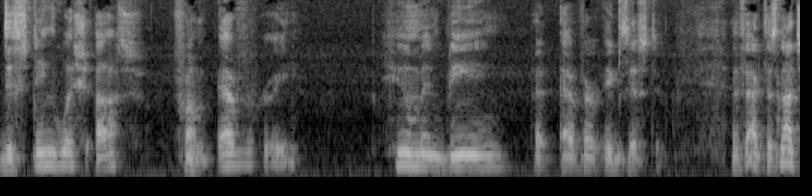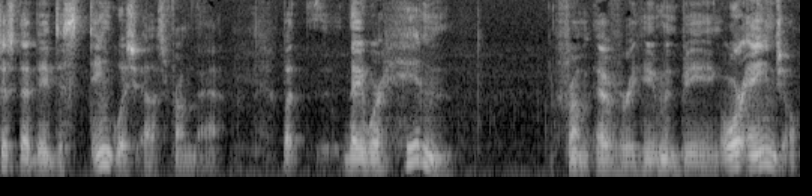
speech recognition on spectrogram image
distinguish us from every human being that ever existed. In fact, it's not just that they distinguish us from that, but they were hidden from every human being or angel,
